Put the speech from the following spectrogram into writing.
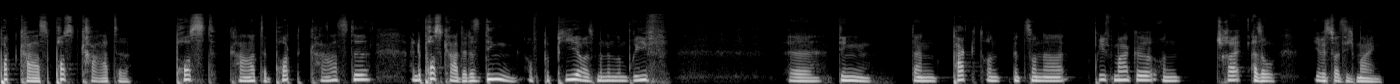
Podcast, Postkarte. Postkarte, Podcaste, eine Postkarte, das Ding auf Papier, was man in so einem Brief äh, Ding dann packt und mit so einer Briefmarke und schreibt, also ihr wisst, was ich meine.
